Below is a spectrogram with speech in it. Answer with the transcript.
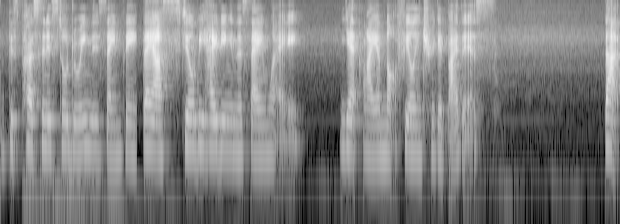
this person is still doing the same thing. They are still behaving in the same way, yet I am not feeling triggered by this that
